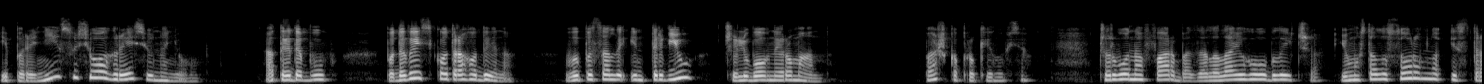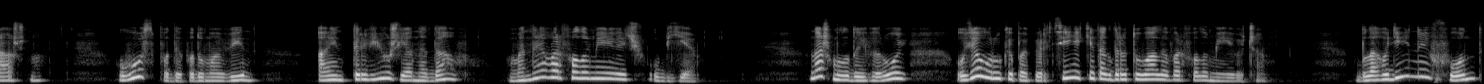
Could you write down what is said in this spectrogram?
і переніс усю агресію на нього. А ти де був? Подивись, котра година. Ви писали інтерв'ю чи любовний роман? Пашка прокинувся. Червона фарба залила його обличчя, йому стало соромно і страшно. Господи, подумав він, а інтерв'ю ж я не дав. Мене Варфоломєвич уб'є. Наш молодий герой узяв у руки папірці, які так дратували Варфоломєвича. Благодійний фонд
